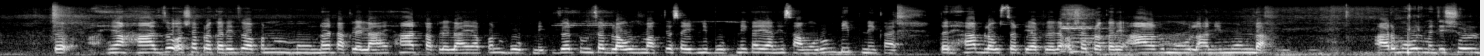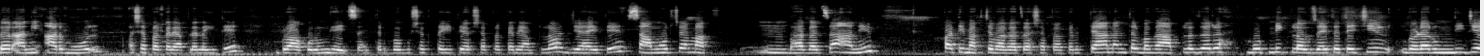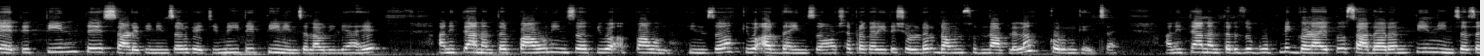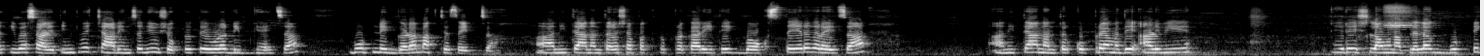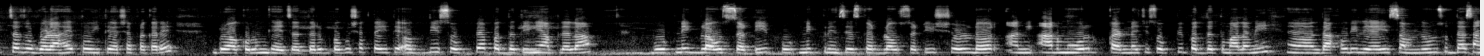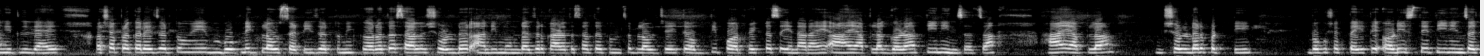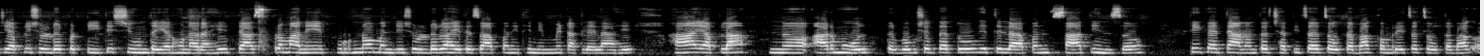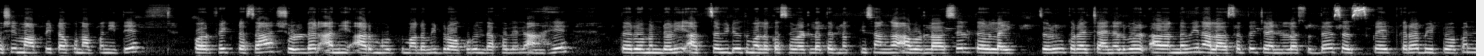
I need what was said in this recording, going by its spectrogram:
तर ह्या हा जो अशा प्रकारे जो आपण मुंढा टाकलेला आहे हा टाकलेला आहे आपण बोटनिक जर तुमचा ब्लाऊज मागच्या साईडनी बोटनिक आहे आणि समोरून डीपनेक आहे तर ह्या ब्लाऊजसाठी आपल्याला अशा प्रकारे आर्महोल आणि मुंडा. आर्महोल म्हणजे शोल्डर आणि आर्महोल अशा प्रकारे आपल्याला इथे ड्रॉ करून घ्यायचं आहे. तर बघू शकता इथे अशा प्रकारे आपलं जे आहे ते समोरच्या माग भागाचा आणि पाठीमागच्या भागाचा अशा प्रकारे. त्यानंतर बघा आपलं जर बोटनिक ब्लाऊज आहे तर त्याची गळा रुंदी जी आहे ते तीन ते साडेतीन इंचावर घ्यायची. मी इथे तीन इंच लावलेली आहे. आणि त्यानंतर पाऊन इंच किंवा पाऊन इंच किंवा अर्धा इंच अशा प्रकारे इथे शोल्डर डाऊनसुद्धा आपल्याला करून घ्यायचा आहे. आणि त्यानंतर जो बुटनिक गळा आहे तो साधारण तीन इंचाचा किंवा साडेतीन किंवा चार इंच घेऊ शकतो तेवढा डीप घ्यायचा. बुटनेक गळा मागच्या साईडचा आणि त्यानंतर अशा प्रकारे इथे एक बॉक्स तयार करायचा. आणि त्यानंतर कोपऱ्यामध्ये आडवी रेश लावून आपल्याला बुटनेकचा जो गळा आहे तो इथे अशा प्रकारे ड्रॉ करून घ्यायचा. तर बघू शकता इथे अगदी सोप्या पद्धतीने आपल्याला बोटनिक ब्लाऊजसाठी बोटनिक प्रिन्सेस कट ब्लाऊजसाठी शोल्डर आणि आर्म होल काढण्याची सोपी पद्धत तुम्हाला मी दाखवलेली आहे समजावूनसुद्धा सांगितलेली आहे. अशा प्रकारे जर तुम्ही बोटनिक ब्लाऊजसाठी जर तुम्ही करत असाल शोल्डर आणि मुंडा जर काढत असाल तर तुमचं ब्लाऊज जे आहे ते अगदी परफेक्टच येणार आहे. हा आहे आपला गळा तीन इंचाचा. हा आहे आपला. शोल्डर पट्टी. बघू शकता इथे अडीच ते तीन इंचाची आपली शोल्डर पट्टी इथे शिवून तयार होणार आहे. त्याचप्रमाणे पूर्ण म्हणजे शोल्डर आहे त्याचा आपण इथे निम्मे टाकलेला आहे. हा आहे आपला आर्म तर बघू शकता तो घेतलेला आपण सात इंच. ठीक आहे त्यानंतर छातीचा चौथा भाग कमरेचा चौथा भाग असे मापे टाकून आपण इथे परफेक्ट असा शोल्डर आणि आर्महोल तुम्हाला मी ड्रॉ करून दाखवलेला आहे. तर मंडळी आजचा व्हिडिओ तुम्हाला कसा वाटला तर नक्की सांगा. आवडला असेल तर लाईक जरूर करा. चॅनलवर आ- नवीन आला असेल तर चॅनलला सुद्धा सबस्क्राईब करा. भेटू आपण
